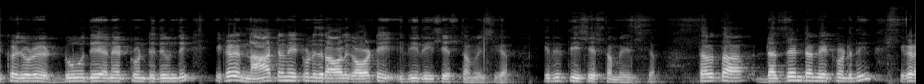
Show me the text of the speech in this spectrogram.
ఇక్కడ చూడండి డూ దే అనేటువంటిది ఉంది. ఇక్కడ నాట్ అనేటువంటిది రావాలి కాబట్టి ఇది తీసేస్తాం ఈజీగా ఇది తీసేస్తాం ఈజీగా తర్వాత డజెంట్ అనేటువంటిది ఇక్కడ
